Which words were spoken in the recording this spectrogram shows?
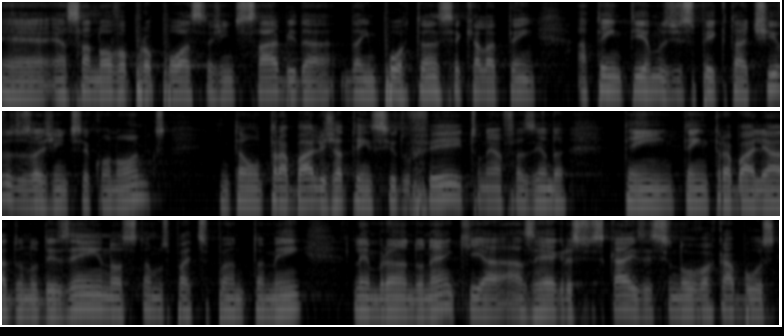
é, essa nova proposta. A gente sabe da, da importância que ela tem, até em termos de expectativas dos agentes econômicos. Então, o trabalho já tem sido feito, né? a Fazenda tem, tem trabalhado no desenho, nós estamos participando também, lembrando né, que a, as regras fiscais, esse novo arcabouço,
